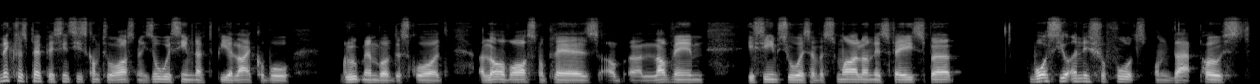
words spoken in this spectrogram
Nicolas Pepe since he's come to Arsenal, he's always seemed like to be a likable group member of the squad. A lot of Arsenal players uh, uh, love him. He seems to always have a smile on his face. But what's your initial thoughts on that post?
